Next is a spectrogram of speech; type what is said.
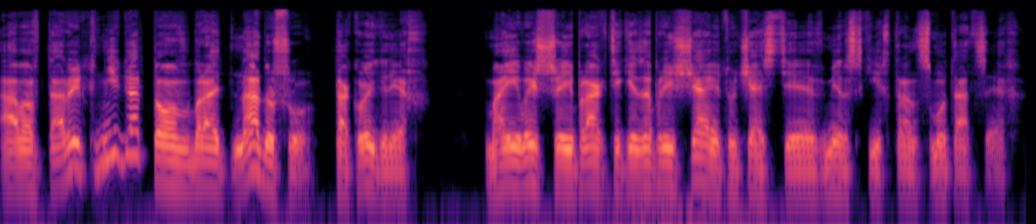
а во-вторых, не готов брать на душу такой грех. Мои высшие практики запрещают участие в мирских трансмутациях.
